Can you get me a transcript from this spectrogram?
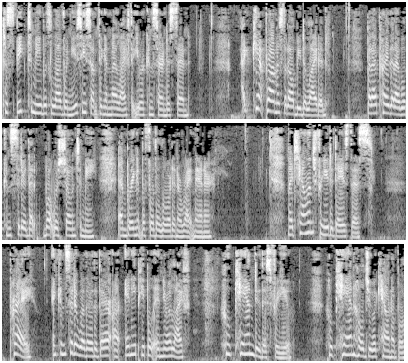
to speak to me with love when you see something in my life that you are concerned is sin. I can't promise that I'll be delighted, but I pray that I will consider that what was shown to me and bring it before the Lord in a right manner. My challenge for you today is this. Pray and consider whether there are any people in your life who can do this for you, who can hold you accountable,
